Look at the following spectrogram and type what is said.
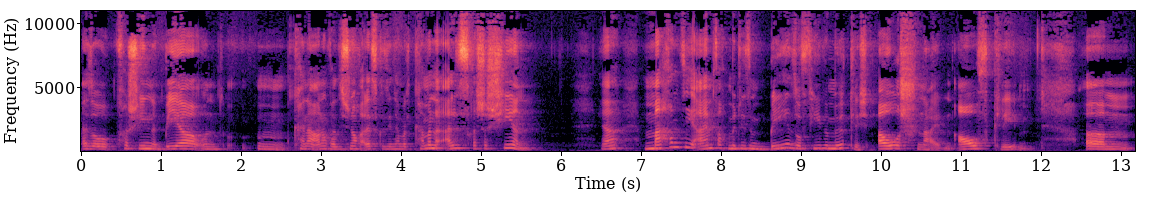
also verschiedene Bär und hm, keine Ahnung, was ich noch alles gesehen habe, das kann man alles recherchieren. Ja? Machen Sie einfach mit diesem B so viel wie möglich. Ausschneiden, aufkleben, ähm,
